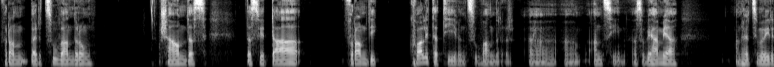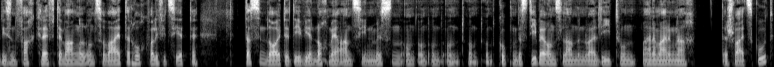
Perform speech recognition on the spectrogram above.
vor allem bei der Zuwanderung schauen, dass dass wir da vor allem die qualitativen Zuwanderer äh, äh, anziehen. Also wir haben ja, man hört immer wieder diesen Fachkräftemangel und so weiter, hochqualifizierte. Das sind Leute, die wir noch mehr anziehen müssen und, und, und, und, und, und gucken, dass die bei uns landen, weil die tun meiner Meinung nach der Schweiz gut.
